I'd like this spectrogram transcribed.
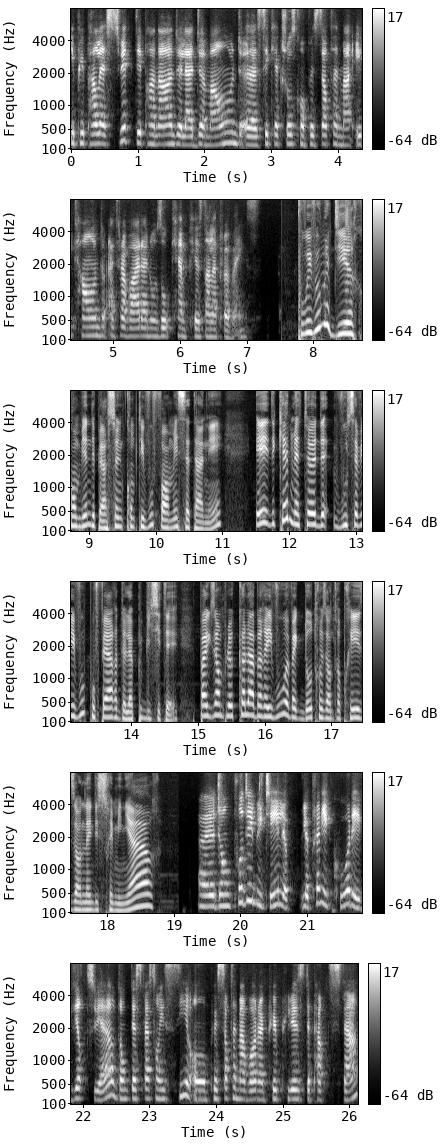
Et puis par la suite, dépendant de la demande, euh, c'est quelque chose qu'on peut certainement étendre à travers à nos autres campus dans la province. Pouvez-vous me dire combien de personnes comptez-vous former cette année et de quelle méthode vous savez-vous pour faire de la publicité? Par exemple, collaborez-vous avec d'autres entreprises dans l'industrie minière? Euh, donc, pour débuter, le, premier cours est virtuel. Donc, de cette façon ici, on peut certainement avoir un peu plus de participants.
